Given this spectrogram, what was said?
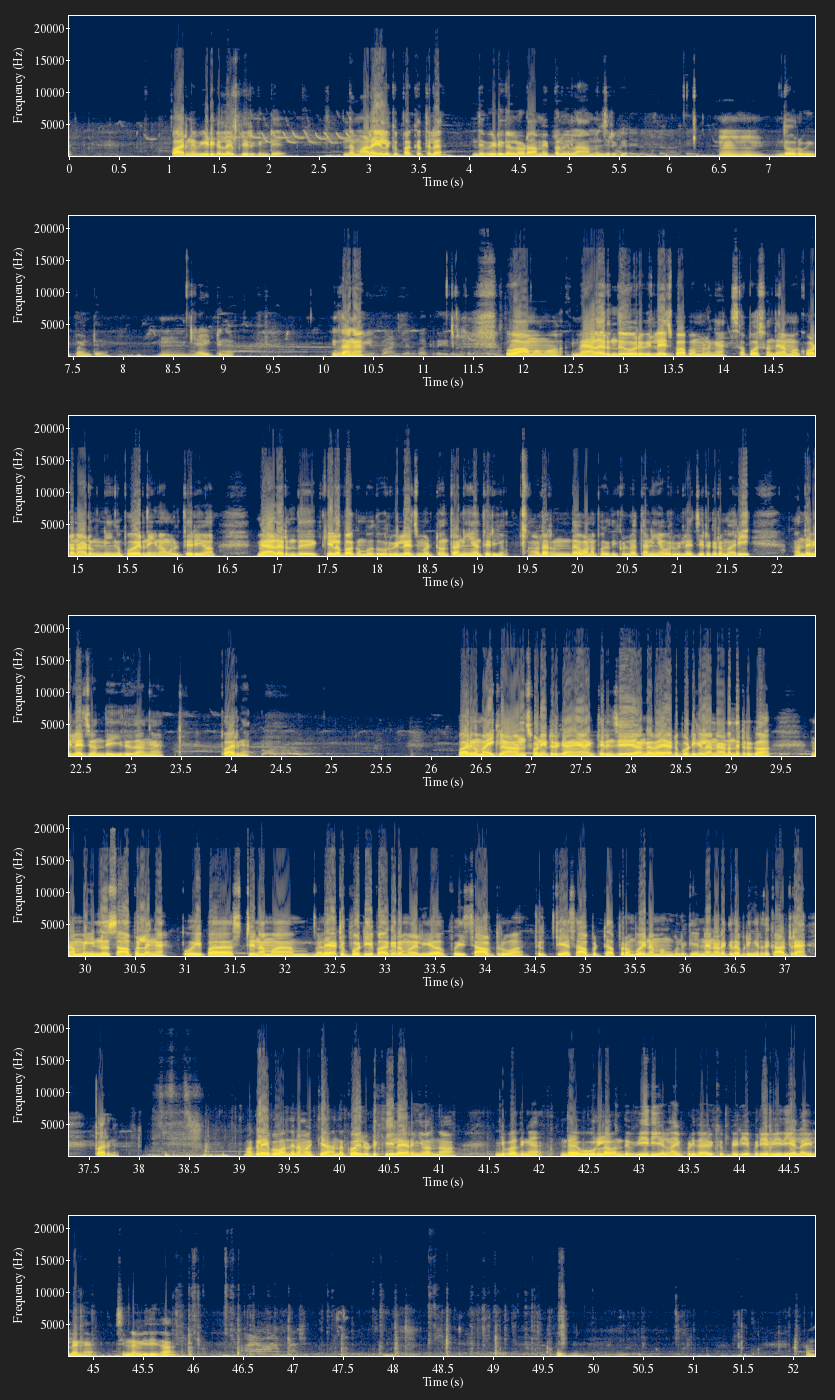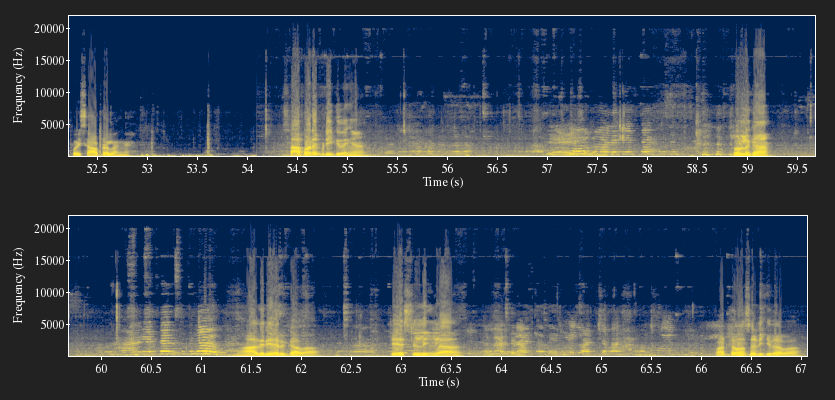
பாருங்கள் வீடுகள்லாம் எப்படி இருக்குன்ட்டு. இந்த மலைகளுக்கு பக்கத்தில் இந்த வீடுகளோட அமைப்புகள்லாம் அமைஞ்சிருக்கு. ம் ம். இந்த ஒரு வியூ பாயிண்ட்டு ம் ரைட்டுங்க இதாங்க. ஓ ஆமாம்மா மேலே இருந்து ஒரு வில்லேஜ் பார்ப்போம்லங்க. சப்போஸ் வந்து நம்ம கோடநாடு நீங்கள் போயிருந்தீங்கன்னா உங்களுக்கு தெரியும். மேலே இருந்து கீழே பார்க்கும்போது ஒரு வில்லேஜ் மட்டும் தனியாக தெரியும். அடர்ந்த வனப்பகுதிக்குள்ளே தனியாக ஒரு வில்லேஜ் இருக்கிற மாதிரி. அந்த வில்லேஜ் வந்து இதுதாங்க. பாருங்கள் பாருங்கள் மைக்கில் அனௌன்ஸ் பண்ணிட்டு இருக்காங்க எனக்கு தெரிஞ்சு அங்கே விளையாட்டு போட்டிகள்லாம் நடந்துட்டு இருக்கோம் நம்ம இன்னும் சாப்பிட்லங்க. போய் ஃபஸ்ட்டு நம்ம விளையாட்டு போட்டியை பார்க்குறோமோ இல்லையோ போய் சாப்பிட்ருவோம் திருப்தியாக சாப்பிட்டு அப்புறம் போய் நம்ம உங்களுக்கு என்ன நடக்குது அப்படிங்கிறத காட்டுறேன். பாருங்கள் மக்களை இப்போ வந்து நமக்கு அந்த கோயில் விட்டு கீழே இறங்கி வந்தோம். இங்கே பார்த்துங்க இந்த ஊரில் வந்து வீதியெல்லாம் இப்படி தான் இருக்குது பெரிய பெரிய வீதியெல்லாம் இல்லைங்க. சின்ன வீதி தான் நம்ம போய் சாப்பிடலாங்க. சாப்பாடு பிடிக்குதுங்க. சொல்லுங்க மாதிரியா இருக்காவா? டேஸ்ட் இல்லைங்களா? பட்டை வாசம் அடிக்குதாவா?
